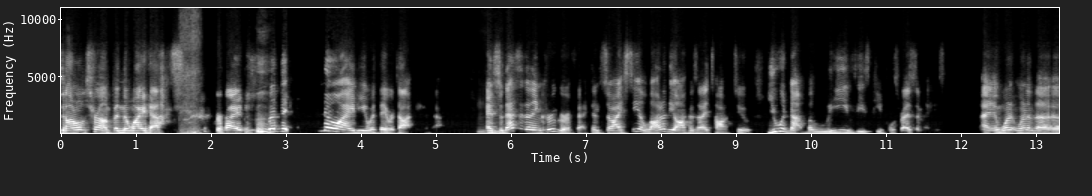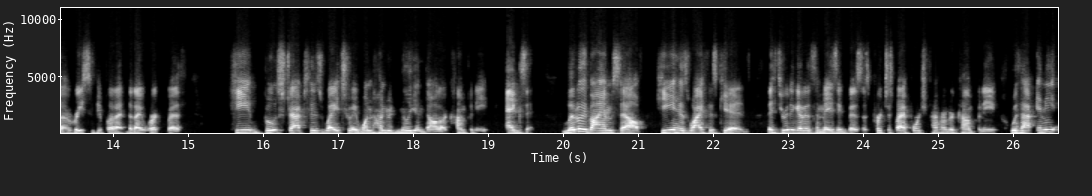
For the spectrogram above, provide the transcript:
Donald Trump in the White House, right? but they had no idea what they were talking Mm-hmm. And so mm-hmm. that's the Dunning Kruger effect. And so I see a lot of the authors that I talk to, you would not believe these people's resumes. I, and one, one of the uh, recent people that I, that I worked with, he bootstrapped his way to a $100 million company exit, literally by himself. He, his wife, his kids. They threw together this amazing business, purchased by a Fortune 500 company without any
